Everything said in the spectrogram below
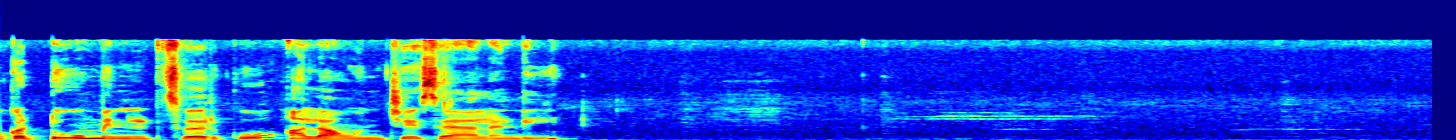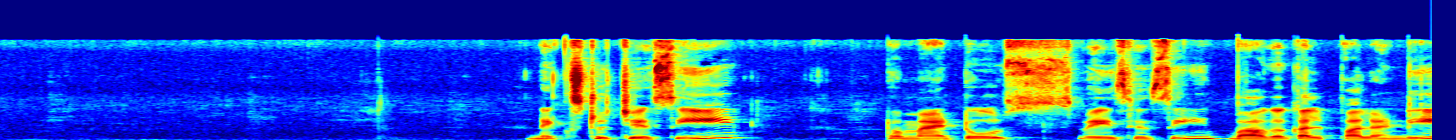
ఒక టూ మినిట్స్ వరకు అలా ఉంచేసేయాలండి. నెక్స్ట్ వచ్చేసి టొమాటోస్ వేసేసి బాగా కలపాలండి.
